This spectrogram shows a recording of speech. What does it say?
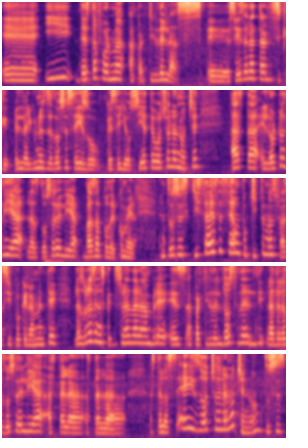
Eh, y de esta forma, a partir de las eh, 6 de la tarde, si es que el ayuno es de 12 a 6 o qué sé yo, 7 o 8 de la noche, hasta el otro día, las 12 del día, vas a poder comer. Entonces, quizá este sea un poquito más fácil porque realmente las horas en las que te suele dar hambre es a partir del 12 del la de las 12 del día hasta la hasta la hasta las 6, 8 de la noche, ¿no? Entonces,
